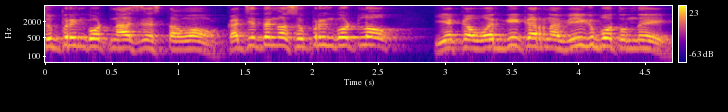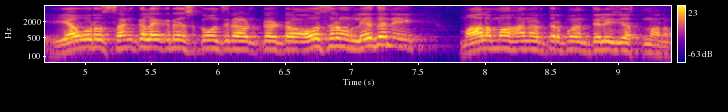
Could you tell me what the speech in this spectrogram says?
సుప్రీంకోర్టును ఆశ్రయిస్తాము. ఖచ్చితంగా సుప్రీంకోర్టులో ఈ యొక్క వర్గీకరణ వీగిపోతుంది. ఎవరు సంకలెకరేసుకోవాల్సిన అవసరం లేదని మాల తరపున తెలియజేస్తున్నాను.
